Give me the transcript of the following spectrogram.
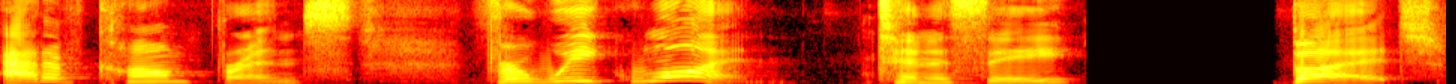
out of conference for week one, Tennessee. But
